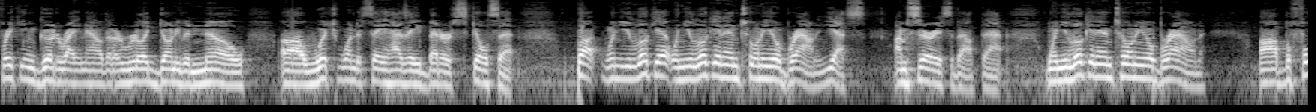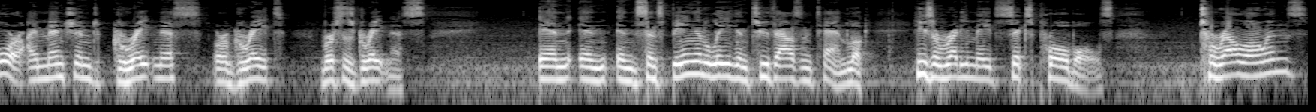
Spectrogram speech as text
freaking good right now that I really don't even know uh, which one to say has a better skill set. But when you look at when you look at Antonio Brown, and yes, I'm serious about that. When you look at Antonio Brown, uh, before I mentioned greatness or great versus greatness. In, in, in since being in the league in 2010, look, he's already made six Pro Bowls. Terrell Owens,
